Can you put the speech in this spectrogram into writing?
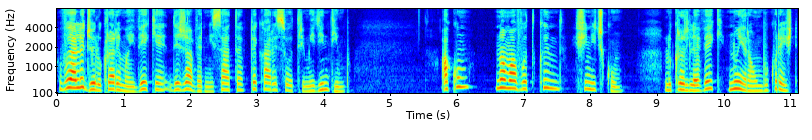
voi alege o lucrare mai veche, deja vernisată, pe care să o trimit din timp. Acum nu am avut când și nici cum. Lucrările vechi nu erau în București,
